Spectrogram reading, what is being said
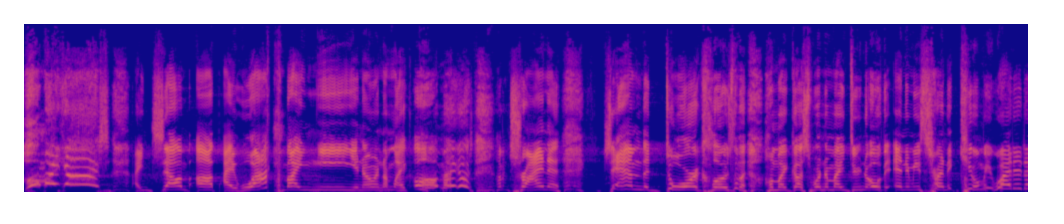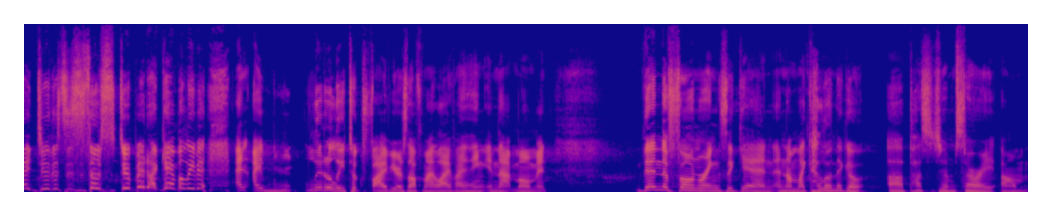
oh my gosh. I jump up, I whack my knee, you know, and I'm like, oh my gosh. I'm trying to jam the door closed. I'm like, oh my gosh, what am I doing? Oh, the enemy's trying to kill me. Why did I do this? This is so stupid. I can't believe it. And I literally took five years off my life, I think, in that moment. Then the phone rings again, and I'm like, hello, and they go, uh, Pastor Jem, sorry. Um,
